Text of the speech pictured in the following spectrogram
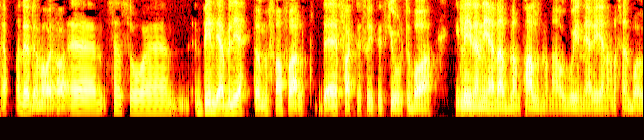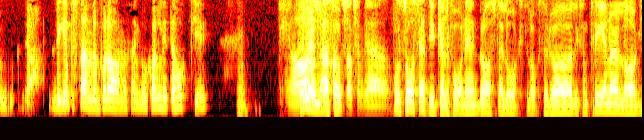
Ja, men det, det var jag. Eh, sen så, eh, billiga biljetter, men framförallt, det är faktiskt riktigt coolt att bara glida ner där bland palmerna och gå in i arenan och sen bara, ja, ligga på stranden på dagen och sen gå och kolla lite hockey. ja, Jo, det men alltså- faktiskt också vilja På så sätt är ju Kalifornien ett bra ställe att åka till också. Du har liksom tre NHL-lag.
